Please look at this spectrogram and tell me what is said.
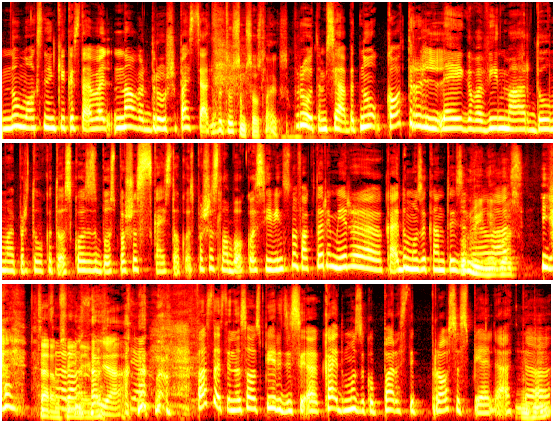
nu, mākslinieki, kas tā vēl nav droši Nu, pastāstīt. bet tu esam savs laiks. Protams, jā, bet nu, katra leigava vienmēr domāja par to, ka tos kozas būs pašas skaistākos, pašas labākos. Ja viens no faktoriem ir, eh, kādu muzikantu izvēlēties. Jā, Cerams. Jā. Pastāstiet no savas pieredzes, eh, kādu muziku parasti prosa spēlēt. Mm. -hmm.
